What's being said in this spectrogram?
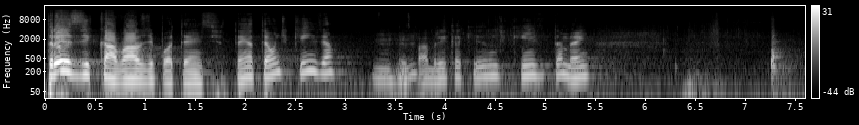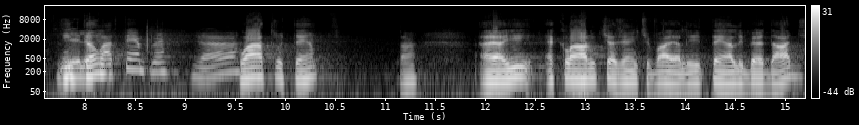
13 cavalos de potência. Tem até um de 15, ó. Uhum. Eles fabricam aqui um de 15 também. E ele é Então- quatro tempos, né? Já. quatro tempos, tá? Aí é claro que a gente vai ali, tem a liberdade,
